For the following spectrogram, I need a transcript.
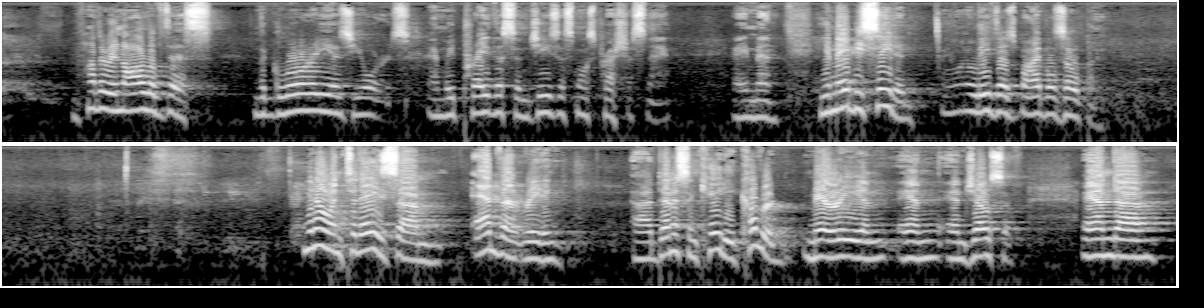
Father, in all of this, the glory is yours. And we pray this in Jesus' most precious name. Amen. You may be seated. You want to leave those Bibles open. You know, in today's um, Advent reading, uh, Dennis and Katie covered Mary and, and, and Joseph. And, uh,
